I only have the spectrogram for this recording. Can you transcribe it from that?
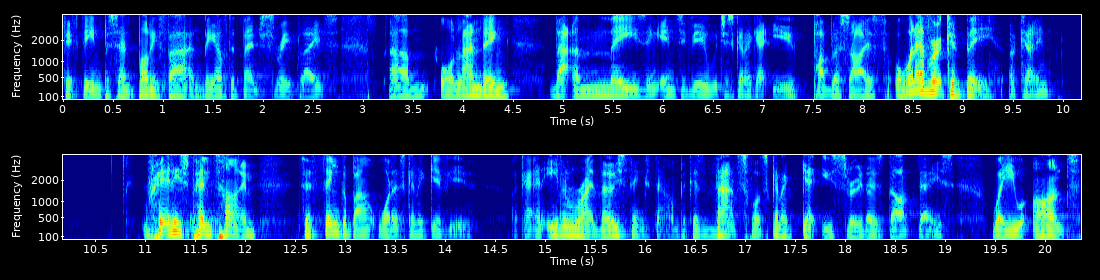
15% body fat and being able to bench three plates um, or landing that amazing interview which is going to get you publicized or whatever it could be okay really spend time to think about what it's going to give you okay and even write those things down because that's what's going to get you through those dark days where you aren't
